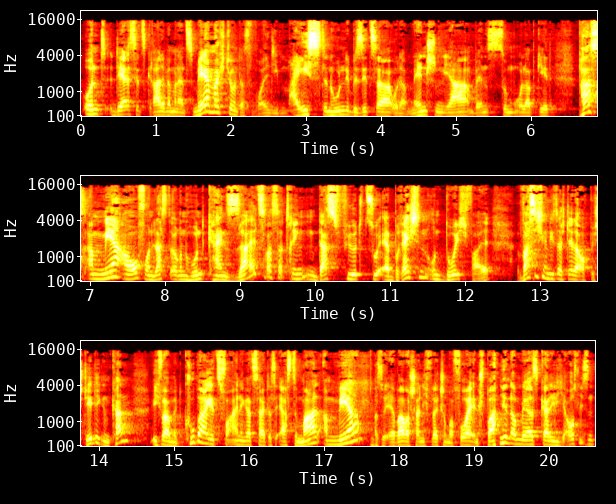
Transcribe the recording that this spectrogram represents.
und der ist jetzt gerade, wenn man ans Meer möchte, und das wollen die meisten Hundebesitzer oder Menschen, ja, wenn es zum Urlaub geht, passt am Meer auf und lasst euren Hund kein Salzwasser trinken. Das führt zu Erbrechen und Durchfall. Was ich an dieser Stelle auch bestätigen kann, ich war mit Kuba jetzt vor einiger Zeit das erste Mal am Meer. Also er war wahrscheinlich vielleicht schon mal vorher in Spanien am Meer, das kann ich nicht ausschließen.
